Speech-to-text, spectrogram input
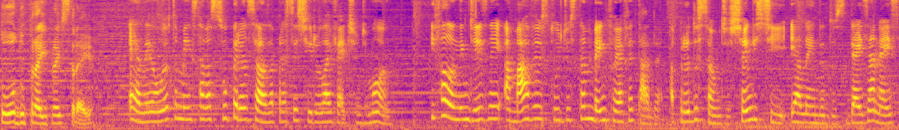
todo para ir para a estreia. É, Leon, eu também estava super ansiosa para assistir o live action de Mulan. E falando em Disney, a Marvel Studios também foi afetada. A produção de Shang-Chi e a Lenda dos Dez Anéis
